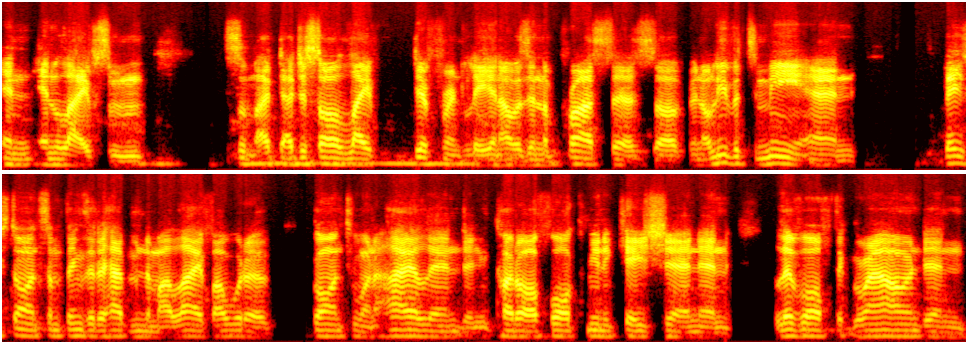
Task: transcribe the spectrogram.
in in life. Some some I, I just saw life differently, and I was in the process of you know leave it to me. And based on some things that had happened in my life, I would have gone to an island and cut off all communication and live off the ground and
